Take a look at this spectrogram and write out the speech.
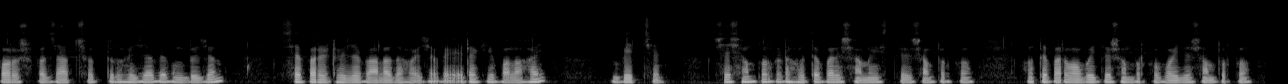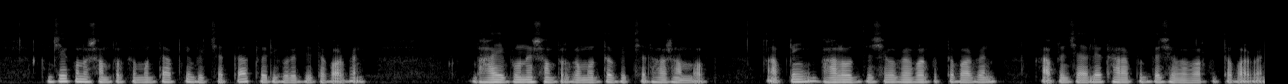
পরস্পর জাত শত্রু হয়ে যাবে এবং দুজন সেপারেট হয়ে যাবে, আলাদা হয়ে যাবে এটাকে বলা হয়? বিচ্ছেদ। সে সম্পর্কটা হতে পারে স্বামী, স্ত্রীর সম্পর্ক, হতে পারে অবৈধ সম্পর্ক, বৈধ সম্পর্ক যে কোনো সম্পর্কের মধ্যে আপনি বিচ্ছেদটা তৈরি করে দিতে পারবেন। ভাই বোনের সম্পর্কের মধ্যেও বিচ্ছেদ হওয়া সম্ভব। আপনি ভালো উদ্দেশ্যেও ব্যবহার করতে পারবেন, আপনি চাইলে খারাপ উদ্দেশ্যে ব্যবহার করতে পারবেন।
